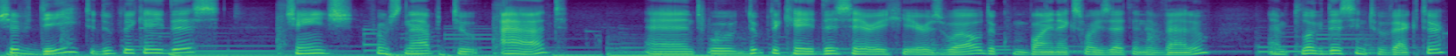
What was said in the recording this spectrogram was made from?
Shift D to duplicate this, change from snap to add, and we'll duplicate this area here as well, the combine XYZ and the value, and plug this into vector.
